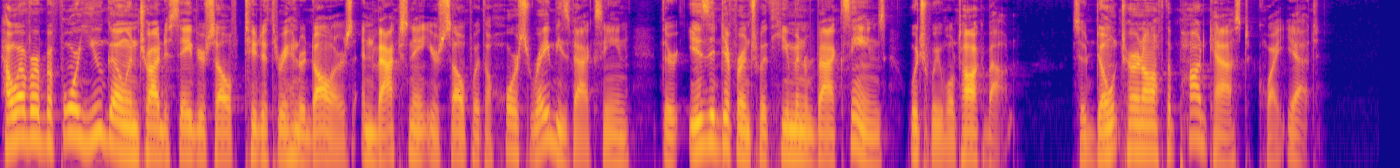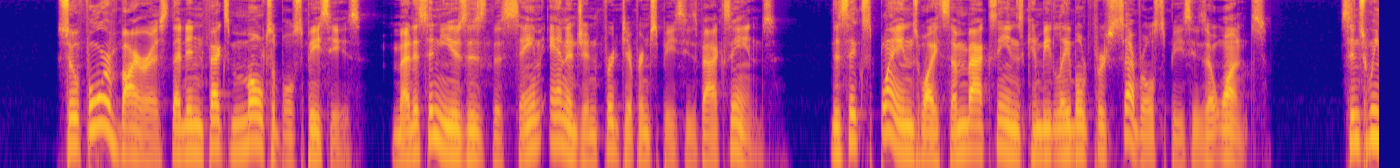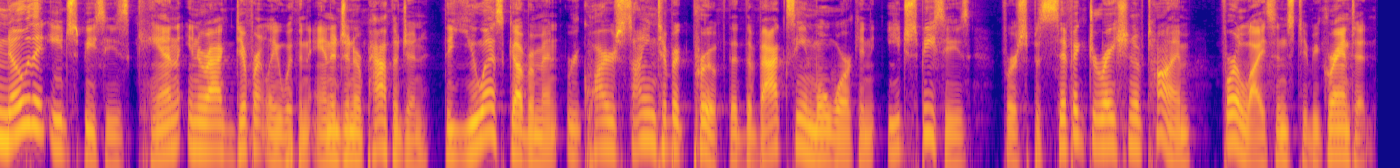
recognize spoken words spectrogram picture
However, before you go and try to save yourself two to three hundred dollars and vaccinate yourself with a horse rabies vaccine, there is a difference with human vaccines, which we will talk about. So don't turn off the podcast quite yet. So, for a virus that infects multiple species, medicine uses the same antigen for different species vaccines. This explains why some vaccines can be labeled for several species at once. Since we know that each species can interact differently with an antigen or pathogen, the US government requires scientific proof that the vaccine will work in each species for a specific duration of time for a license to be granted.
